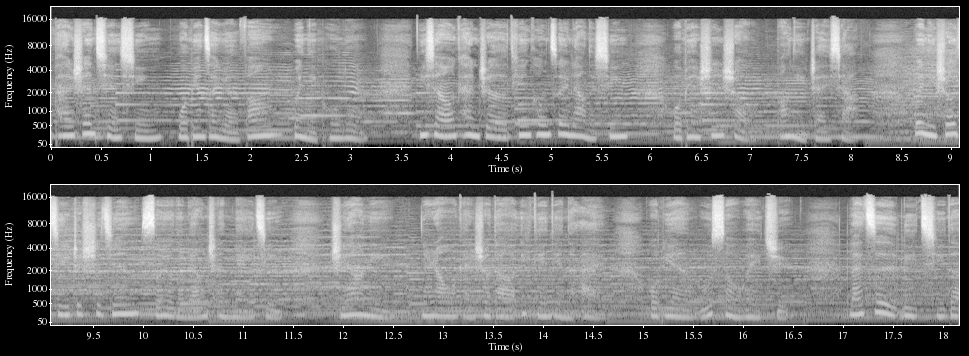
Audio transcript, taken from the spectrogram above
在蹒跚前行，我便在远方为你铺路。你想要看着天空最亮的星，我便伸手帮你摘下，为你收集这世间所有的良辰美景。只要你能让我感受到一点点的爱，我便无所畏惧。来自李琦的《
